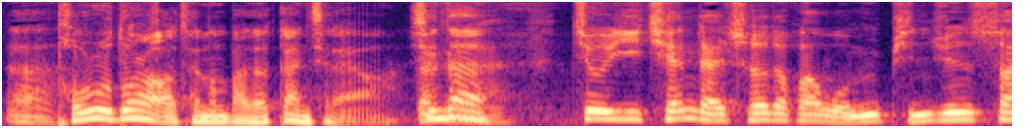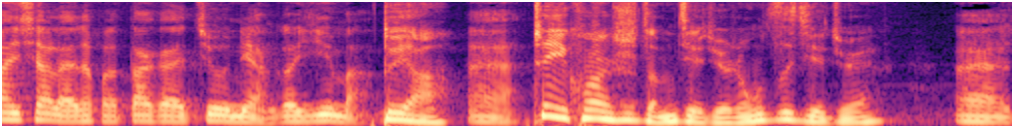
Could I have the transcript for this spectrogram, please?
啊，投入多少才能把它干起来啊？现在就一千台车的话，我们平均算下来的话，大概就两个亿嘛。对呀、哎这一块是怎么解决？融资解决？哎，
